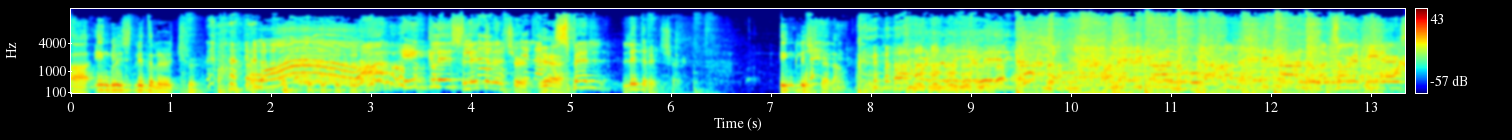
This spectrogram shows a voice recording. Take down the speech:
uh, English literature. Ah, English literature. nila. Yeah. Spell literature. English na lang. I'm sorry, Peters.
